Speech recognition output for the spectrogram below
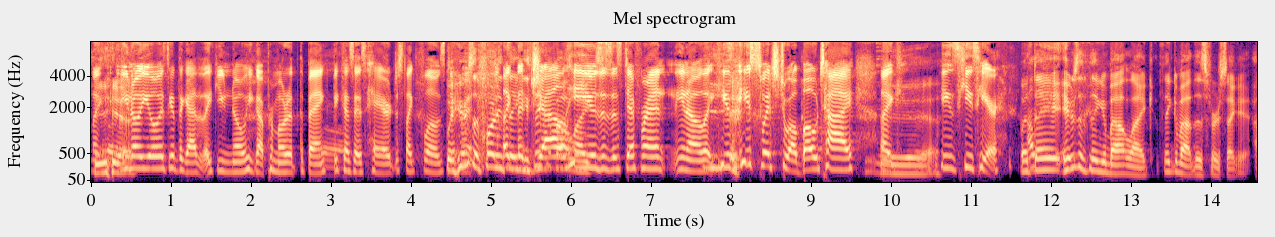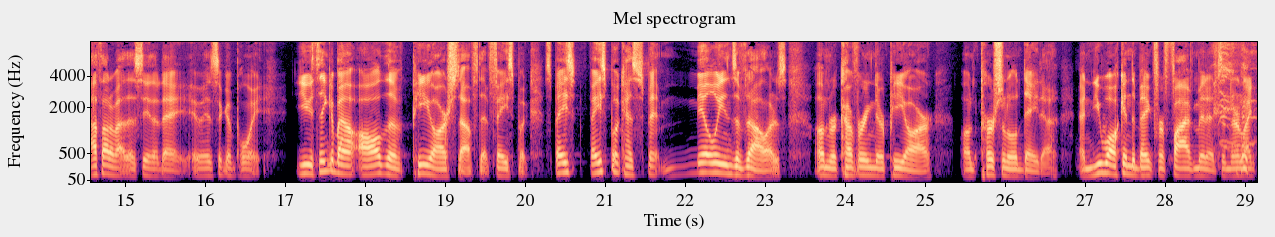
Like Yeah. you know, you always get the guy that like you know he got promoted at the bank oh. because his hair just like flows. But here's the funny like thing, like the you think gel about, he like- uses is different. You know, like he's he's switched to a bow tie. Like Yeah. he's he's here. But they here's the thing about like think about this for a second. I thought about this the other day. It- It's a good point. You think about all the PR stuff that Facebook space Facebook has spent millions of dollars on recovering their PR on personal data. And you walk in the bank for five minutes and they're like,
